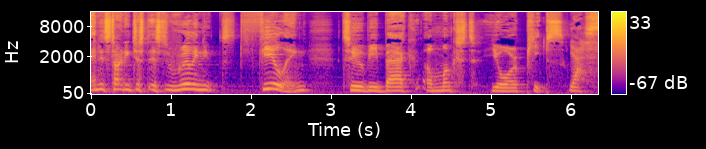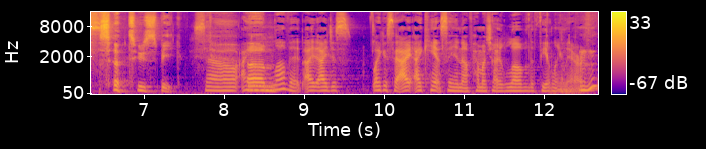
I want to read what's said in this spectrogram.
and it's starting just it's really neat feeling to be back amongst your peeps, Yes. so to speak. So I Um, love it. I, I just, like I said, I, I can't say enough how much I love the feeling there. Mm-hmm.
